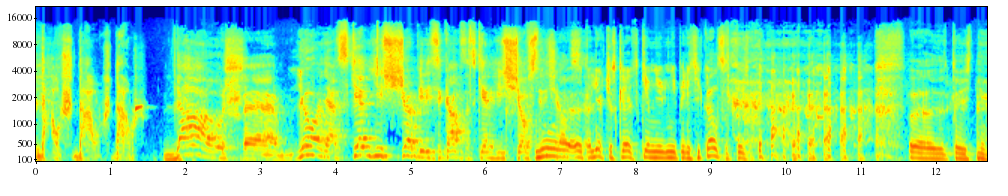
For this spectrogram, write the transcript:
Да уж, да уж, да уж. Да уж, э, Леня, с кем еще пересекался, с кем еще Ну, встречался? это легче сказать, с кем не, не пересекался. То есть, Э, ну,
